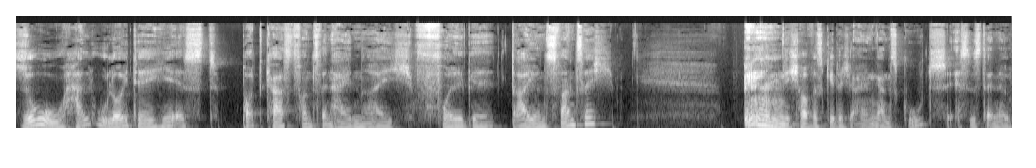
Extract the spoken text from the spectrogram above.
So, hallo Leute, hier ist Podcast von Sven Heidenreich, Folge 23. Ich hoffe, es geht euch allen ganz gut. Es ist eine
